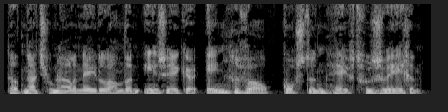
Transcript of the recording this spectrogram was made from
dat Nationale Nederlanden in zeker één geval kosten heeft verzwegen.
